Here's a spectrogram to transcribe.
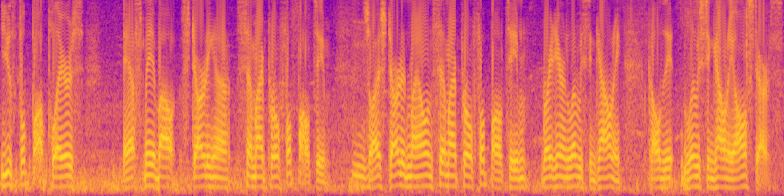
youth football players asked me about starting a semi-pro football team. So I started my own semi-pro football team right here in Livingston County, called the Livingston County All Stars.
